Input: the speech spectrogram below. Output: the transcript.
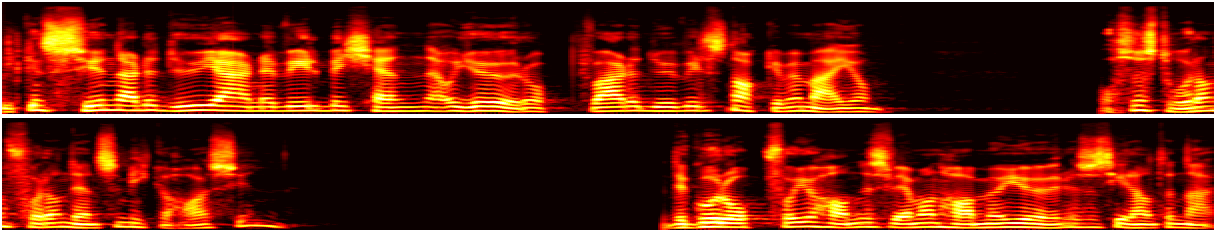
Hvilken synd er det du gjerne vil bekjenne og gjøre opp? Hva er det du vil snakke med meg om? Og så står han foran den som ikke har synd. Det går opp for Johannes hvem han har med å gjøre. Så sier han til nei.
